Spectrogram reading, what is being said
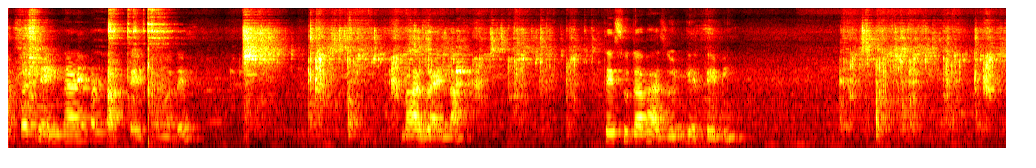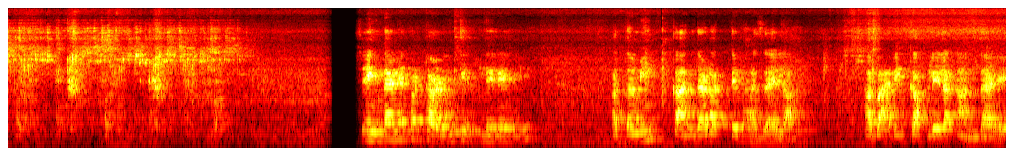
आता शेंगदाणे पण टाकते याच्यामध्ये. भाजायला. ते सुद्धा भाजून घेते मी. शेंगदाणे पण काढून घेतलेले आहे. आता मी कांदा टाकते भाजायला. हा बारीक कापलेला कांदा आहे.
